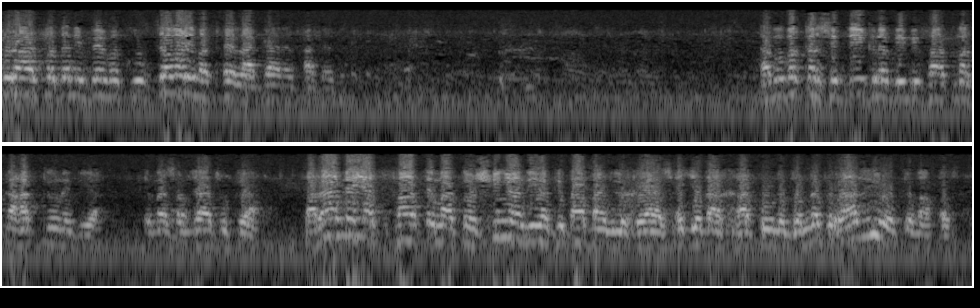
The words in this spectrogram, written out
مراد پتہ نہیں بے وقوف چوڑی متے لگ گئے سارے۔ ابو بکر صدیق نے بی بی فاطمہ کا حق کیوں نہیں دیا؟ کہ میں سمجھا چکیا۔ پڑھا گئی فاطمہ تو شیاں دیا کتابیں لکھا سیدہ خاتون جنت راضی ہو کے واپس۔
